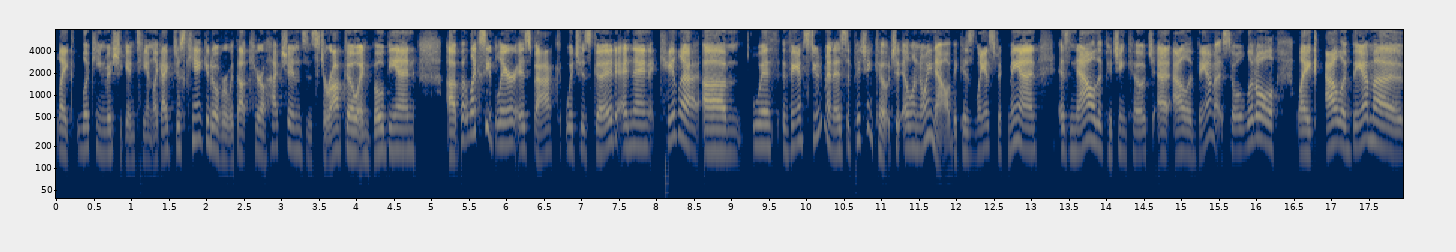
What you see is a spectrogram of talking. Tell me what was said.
like looking Michigan team. Like I just can't get over without Carol Hutchins and Storako and Beaubien. Uh, but Lexi Blair is back, which is good. And then Kayla um, with Vance Stuedeman as the pitching coach at Illinois now because Lance McMahon is now the pitching coach at Alabama. So a little like Alabama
